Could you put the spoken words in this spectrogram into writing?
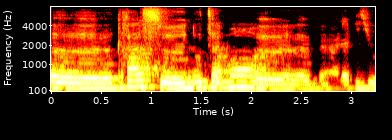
euh, grâce euh, notamment euh, ben, à la visio,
